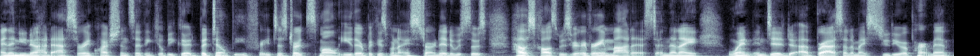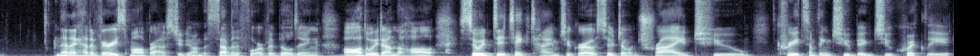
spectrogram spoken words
and then you know how to ask the right questions, I think you'll be good. But don't be afraid to start small either, because when I started, it was those house calls. It was very, very modest, and then I went and did a browse out of my studio apartment then I had a very small brow studio on the seventh floor of a building, all the way down the hall. So it did take time to grow. So don't try to create something too big too quickly,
